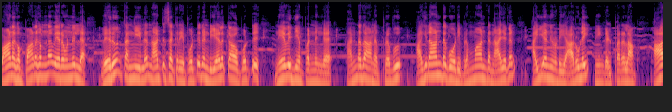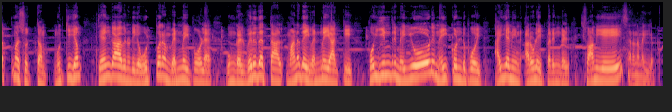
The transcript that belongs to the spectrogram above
பானகம் பானகம்னா வேற ஒன்றும் இல்லை. வெறும் தண்ணியில் நாட்டு சர்க்கரையை போட்டு ரெண்டு ஏலக்காவை போட்டு நேவேத்தியம் பண்ணுங்கள் அன்னதான பிரபு அகிலாண்ட கோடி பிரம்மாண்ட நாயகன் ஐயனினுடைய அருளை நீங்கள் பெறலாம். ஆத்ம சுத்தம் முக்கியம். தேங்காவினுடைய உட்புறம் வெண்மை போல உங்கள் விருதத்தால் மனதை வெண்மையாக்கி பொய்யின்றி மெய்யோடு நெய் கொண்டு போய் ஐயனின் அருளை பெறுங்கள். சுவாமியே சரணமையப்பா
